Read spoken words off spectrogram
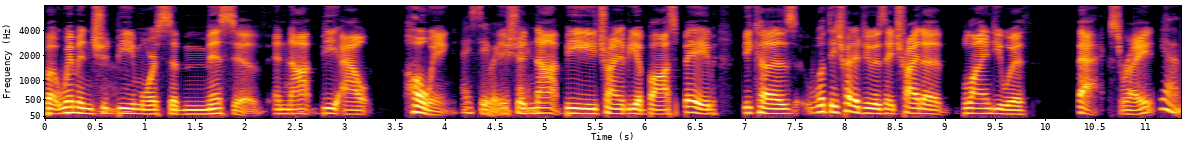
But women should be more submissive and oh. not be out hoeing. I see what They should saying. not be trying to be a boss babe because what they try to do is they try to blind you with facts, right? Yeah.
